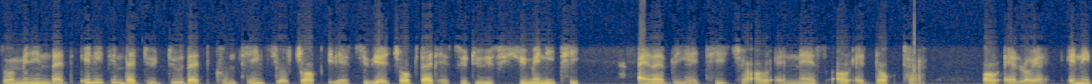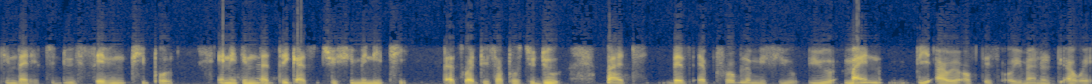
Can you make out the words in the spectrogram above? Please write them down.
So meaning that anything that you do that contains your job, it has to be a job that has to do with humanity. Either being a teacher or a nurse or a doctor or a lawyer. Anything that has to do with saving people. Anything that mm-hmm. regards to humanity. That's what you're supposed to do. But there's a problem if you you might be aware of this or you might not be aware.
